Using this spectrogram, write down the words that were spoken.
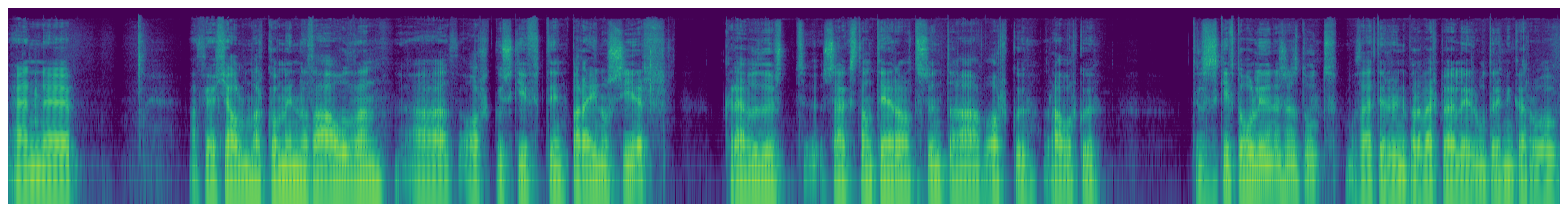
en uh, að því að Hjálmar kom inn á það áðan að orgu skiptin bara ein og sér krefðust 16 terawatt stunda af orgu, rávorgu til þess að skipta ólíðinu sem þetta út. Og þetta er raunin bara verklæðilegir útreikningar og,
